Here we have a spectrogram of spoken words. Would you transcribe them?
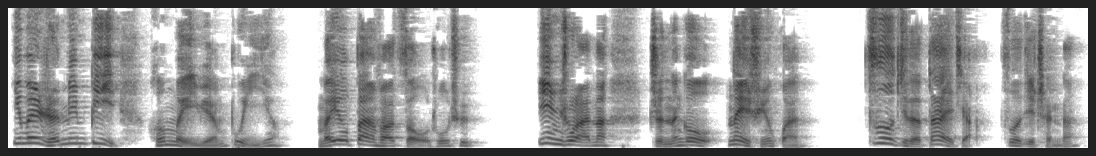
因为人民币和美元不一样，没有办法走出去，印出来呢，只能够内循环。自己的代价自己承担，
